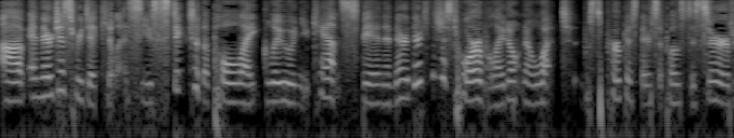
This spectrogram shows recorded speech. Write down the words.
uh, and they're just ridiculous. You stick to the pole like glue, and you can't spin, and they're they're just horrible. I don't know what purpose they're supposed to serve.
